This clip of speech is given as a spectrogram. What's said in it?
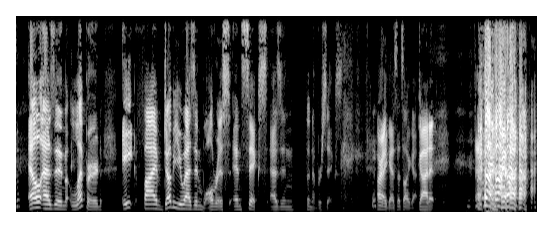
L as in leopard, eight five, W as in walrus, and six as in the number six. All right, guys, that's all I got. Got it.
